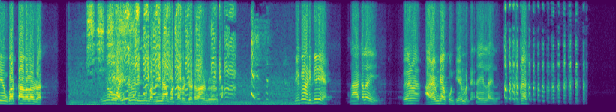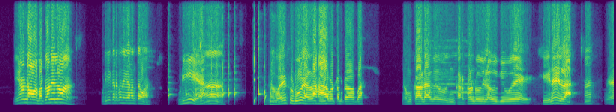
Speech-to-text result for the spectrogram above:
ನೀವು ಗೊತ್ತಾಗಲ್ಲ ಇನ್ನು ವಯಸ್ಸು ನಿಮ್ಗೆ ಬಂದ್ಮ್ಯಾಗ ಗೊತ್ತಾಗುತ್ತೆ ಜಟಗ ಅಂದ್ರೆ ಅಂತ. ಬೇಗ ಅಡ್ಕಿಲಿ ನಾ ಹಾಕಲ್ಲ ಏನ ಆರ್ ಎಂ ಡಿ ಹಾಕೊಂತಿ ಏನ್ ಮತ್ತೆ? ಇಲ್ಲ ಇಲ್ಲ. ಮತ್ತೆ? ಏನಂದವ ಬರ್ತಾನೆ ಇಲ್ಲವ? ಹುಡುಗಿ ಕರ್ಕೊಂಡ್ ಏನಂತವ ಹುಡುಗಿ? ವಯಸ್ಸು ಹುಡುಗರು ಎಲ್ಲ ಹಾಳ್ಬಿಟ್ಟ ಬಾ. ನಮ್ ಕಾಲದಾಗ ಹಿಂಗ್ ಕರ್ಕೊಂಡು ಲವ್ ಗಿವ್ ಏನೇ ಇಲ್ಲ. ಹಾ,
